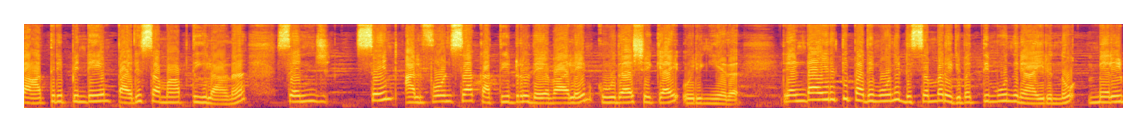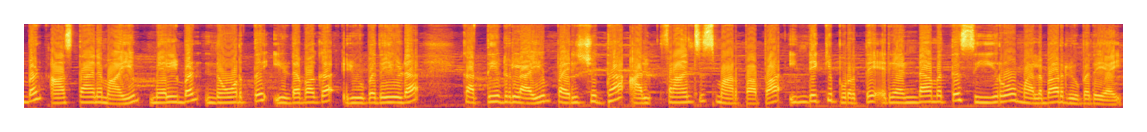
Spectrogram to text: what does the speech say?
കാത്തിരിപ്പിന്റെയും പരിസമാപ്തിയിലാണ് സെന്റ് സെന്റ് അൽഫോൺസ കത്തീഡ്രൽ ദേവാലയം കൂതാശയ്ക്കായി ഒരുങ്ങിയത്. രണ്ടായിരത്തി പതിമൂന്ന് ഡിസംബർ ഇരുപത്തിമൂന്നിനായിരുന്നു മെൽബൺ ആസ്ഥാനമായും മെൽബൺ നോർത്ത് ഇടവക രൂപതയുടെ കത്തീഡ്രലായും പരിശുദ്ധ അൽ ഫ്രാൻസിസ് മാർപ്പാപ്പ ഇന്ത്യയ്ക്ക് പുറത്തെ രണ്ടാമത്തെ സീറോ മലബാർ രൂപതയായി.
